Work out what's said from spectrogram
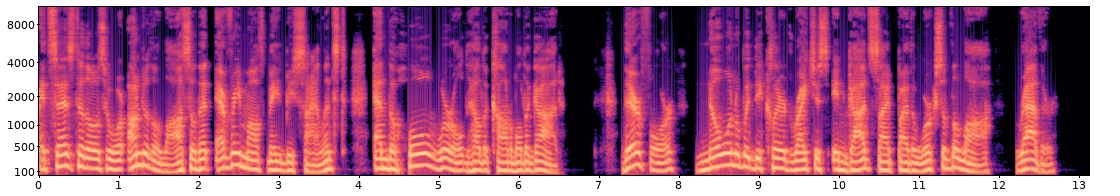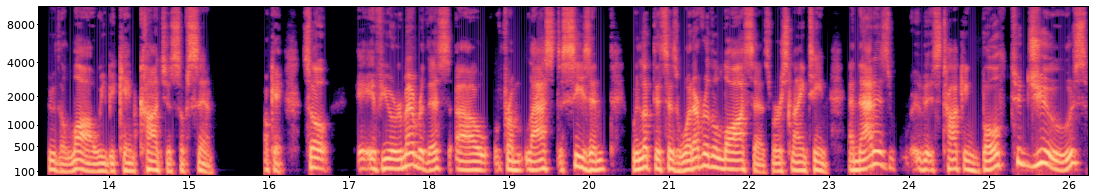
it says to those who are under the law, so that every mouth may be silenced and the whole world held accountable to God. Therefore, no one will be declared righteous in God's sight by the works of the law. Rather, through the law, we became conscious of sin. Okay, so if you remember this uh, from last season, we looked. It says whatever the law says, verse nineteen, and that is is talking both to Jews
